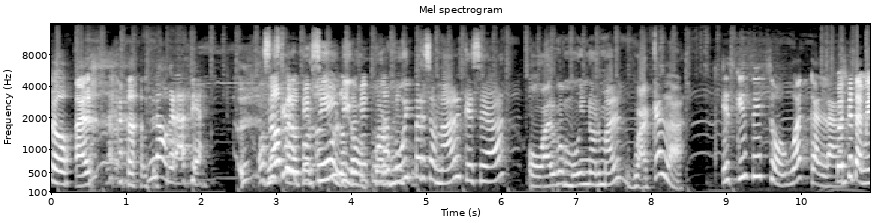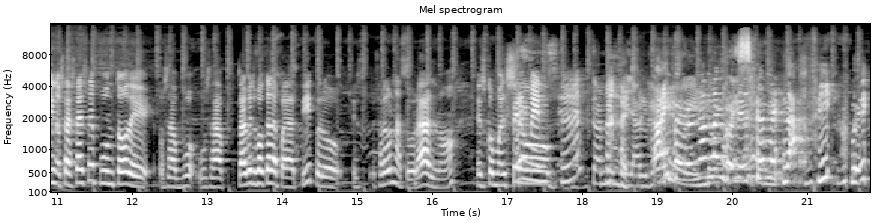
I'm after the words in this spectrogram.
no. No, gracias. O sea, No, es que pero por cool, o sea, digo, por muy gente. personal que sea o algo muy normal, guácala. Es que es eso, guácala. Pero es que también, o sea, está este punto de, o sea, bo- o sea tal vez bócala para ti, pero es, es algo natural, ¿no? Es como el Pero semen. ¿eh? también voy al baño. Ay, pero no andan con el semen así, güey.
